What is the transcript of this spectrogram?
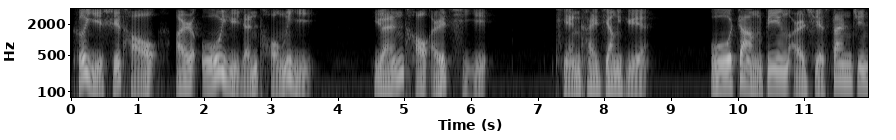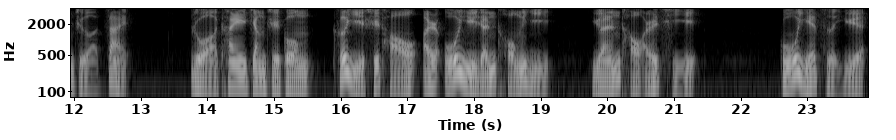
可以食桃。”而无与人同矣。缘逃而起。田开疆曰：“吾仗兵而却三军者在。若开疆之功，可以食逃而无与人同矣。原逃而起。”古也子曰：“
